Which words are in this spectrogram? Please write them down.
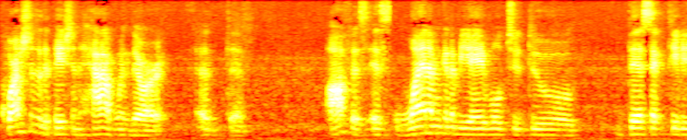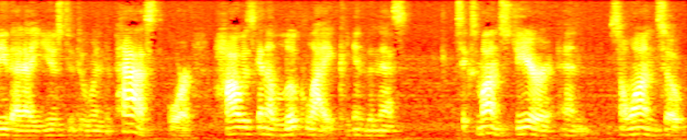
question that the patient have when they are at the office is when I'm going to be able to do this activity that I used to do in the past, or how it's going to look like in the next six months, year, and so on. So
